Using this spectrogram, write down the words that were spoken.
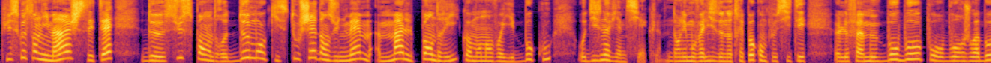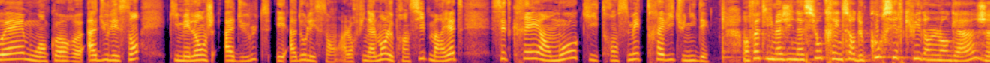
puisque son image, c'était de suspendre deux mots qui se touchaient dans une même malpenderie, comme on en voyait beaucoup au 19e siècle. Dans les mots valises de notre époque, on peut citer le fameux bobo pour bourgeois bohème ou encore euh, adolescent qui mélange adulte et adolescent. Alors finalement, le principe, Mariette, c'est de créer un mot qui transmet très vite une idée. En fait, l'imagination crée une sorte de court-circuit dans le langage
